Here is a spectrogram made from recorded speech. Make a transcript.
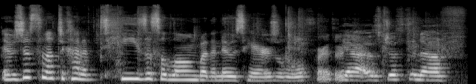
It was just enough to kind of tease us along by the nose hairs a little further. Yeah, it was just enough.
